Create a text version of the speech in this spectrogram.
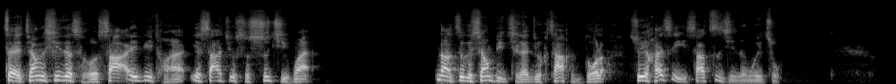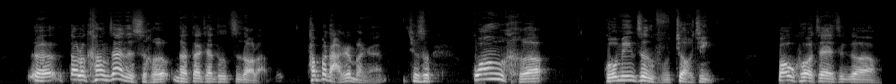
在江西的时候杀 A B 团，一杀就是十几万，那这个相比起来就差很多了。所以还是以杀自己人为主。呃，到了抗战的时候，那大家都知道了，他不打日本人，就是光和国民政府较劲，包括在这个。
